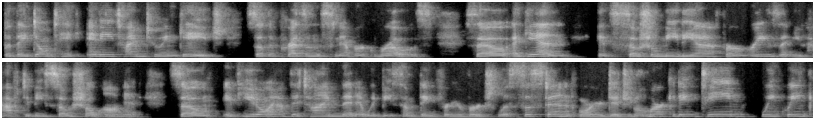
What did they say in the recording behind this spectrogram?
but they don't take any time to engage. So the presence never grows. So again, it's social media for a reason. You have to be social on it. So if you don't have the time, then it would be something for your virtual assistant or your digital marketing team, wink, wink.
